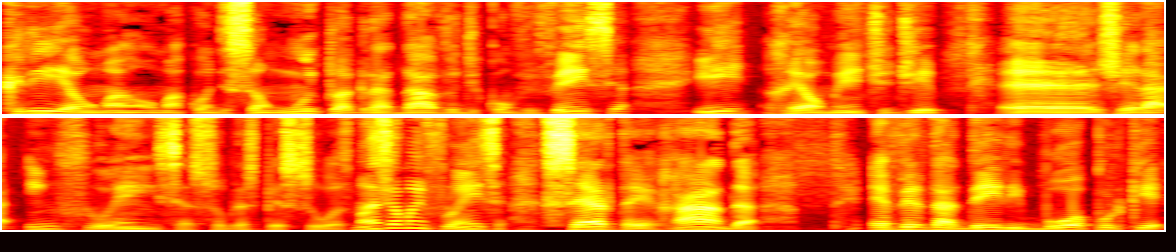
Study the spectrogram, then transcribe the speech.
cria uma, uma condição muito agradável de convivência e realmente de é, gerar influência sobre as pessoas. Mas é uma influência certa, errada, é verdadeira e boa porque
